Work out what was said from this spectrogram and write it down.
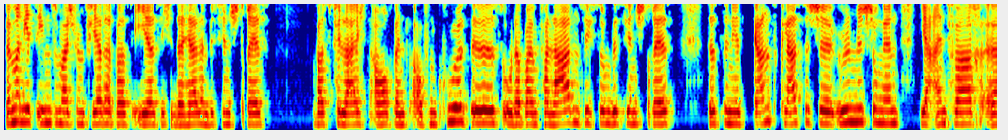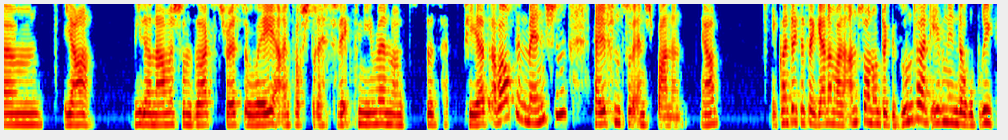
Wenn man jetzt eben zum Beispiel ein Pferd hat, was eher sich in der Herde ein bisschen stresst, was vielleicht auch, wenn es auf dem Kurs ist oder beim Verladen sich so ein bisschen stresst. Das sind jetzt ganz klassische Ölmischungen, die einfach, ähm, ja, wie der Name schon sagt, Stress away, einfach Stress wegnehmen und das Pferd, aber auch den Menschen helfen zu entspannen, ja. Ihr könnt euch das ja gerne mal anschauen. Unter Gesundheit eben in der Rubrik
